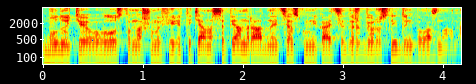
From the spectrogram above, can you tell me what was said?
будуть оголосити в нашому ефірі. Тетяна Сапян, радниця з комунікації Держбюро розслідувань, була з нами.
